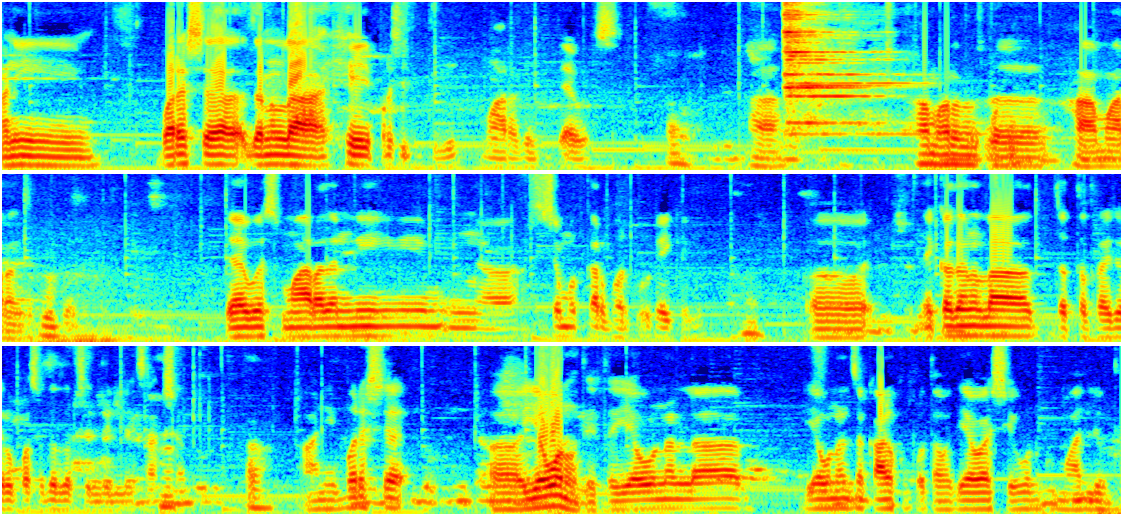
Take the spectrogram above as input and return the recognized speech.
आणि बऱ्याचशा जणांना हे प्रसिद्धी दिली महाराजांनी त्यावेळेस हा. हा हा महाराजांचा हा महाराजांचा फोटो. आहे. त्यावेळेस महाराजांनी अं, चमत्कार भरपूर काही केले. अं, एका जणाला दत्तात्रयाच्या रूपात सुद्धा दर्शन दिले हा. साक्षात आणि बरेचसे अं, यवन होते. तर यवनाला यवनांचा काळ खूप होता. यावेळेस यवन खूप मारले होते.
